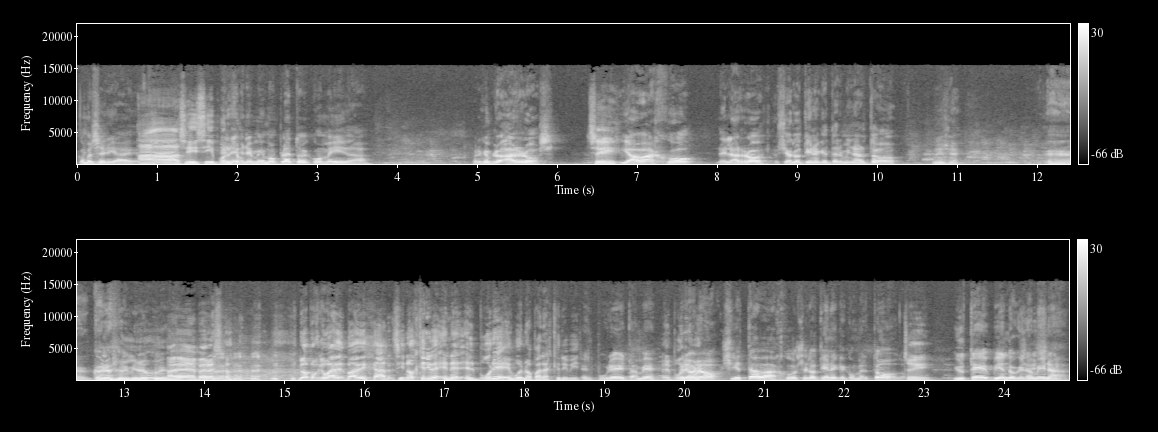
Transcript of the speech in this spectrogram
¿Cómo sería eso? Ah, sí, sí. Por en, ejemplo, en el mismo plato de comida, por ejemplo, arroz. Sí. Y abajo del arroz, o sea, lo tiene que terminar todo. Dice, eh, ¿conoces mi novio? A ver, pero eso- No, porque va, a- va a dejar. Si no escribe, en el, el puré es bueno para escribir. El puré también. El puré, Pero bueno. no, si está abajo, se lo tiene que comer todo. Sí. Y usted, viendo que la Sí, mina está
